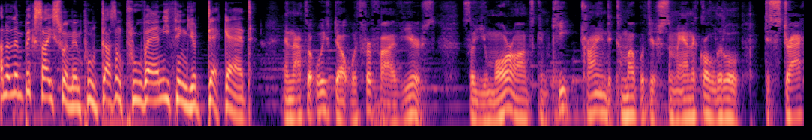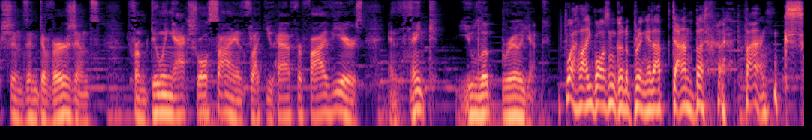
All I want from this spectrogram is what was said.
An Olympic sized swimming pool doesn't prove anything, you dickhead. And that's what we've dealt with for five years. So you morons can keep trying to come up with your semantical little distractions and diversions from doing actual science like you have for five years and think you look brilliant. Well, I wasn't going to bring it up, Dan, but thanks.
